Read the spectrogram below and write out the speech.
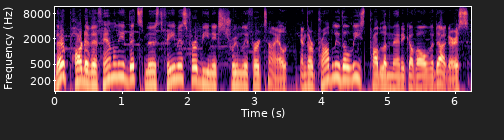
They're part of a family that's most famous for being extremely fertile, and they're probably the least problematic of all the Duggars.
